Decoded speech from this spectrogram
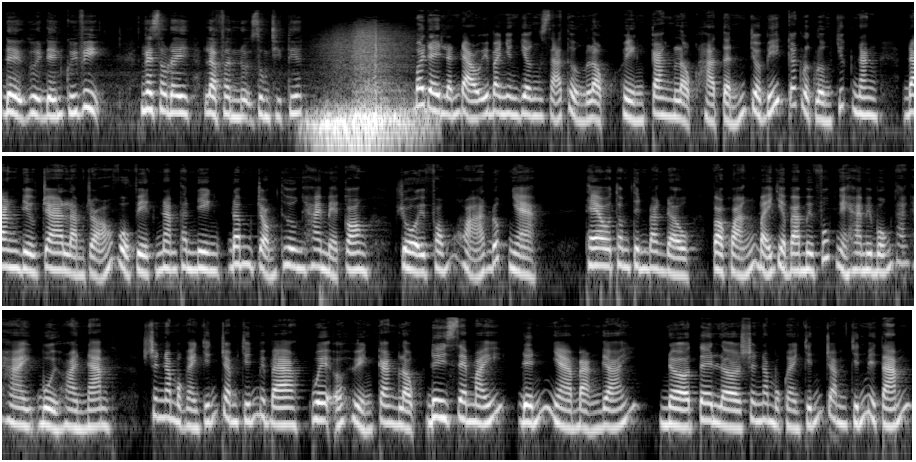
để gửi đến quý vị. Ngay sau đây là phần nội dung chi tiết. Mới đây, lãnh đạo Ủy ban Nhân dân xã Thượng Lộc, huyện Can Lộc, Hà Tĩnh cho biết các lực lượng chức năng đang điều tra làm rõ vụ việc nam thanh niên đâm trọng thương hai mẹ con rồi phóng hỏa đốt nhà. Theo thông tin ban đầu, vào khoảng 7 giờ 30 phút ngày 24 tháng 2, Bùi Hoài Nam, sinh năm 1993, quê ở huyện Can Lộc, đi xe máy đến nhà bạn gái NTL sinh năm 1998,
